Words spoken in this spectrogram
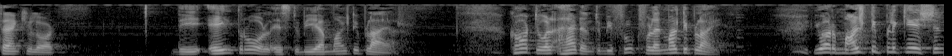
Thank you, Lord. The eighth role is to be a multiplier. God told Adam to be fruitful and multiply. Your multiplication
